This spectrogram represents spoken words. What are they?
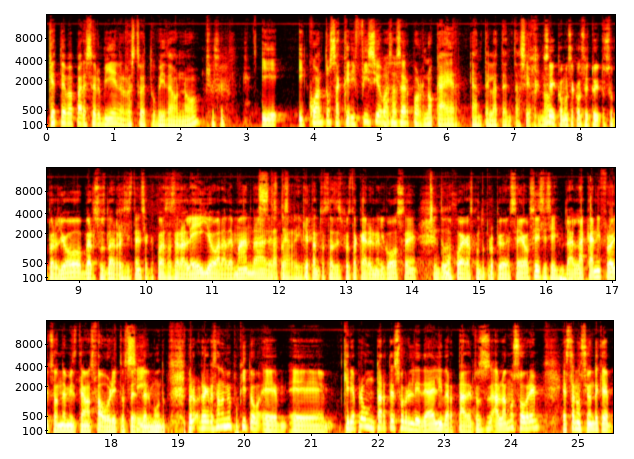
qué te va a parecer bien el resto de tu vida o no. Sí, sí. Y, y cuánto sacrificio vas a hacer por no caer ante la tentación, ¿no? Sí, cómo se constituye tu super yo versus la resistencia que puedas hacer al ello, a la demanda. Está terrible. ¿Qué tanto estás dispuesto a caer en el goce? Sin duda. ¿Cómo juegas con tu propio deseo? Sí, sí, sí. La, Lacan y Freud son de mis temas favoritos de- Sí. del mundo. Pero regresándome un poquito, eh, eh, quería preguntarte sobre la idea de libertad. Entonces, hablamos sobre esta noción de que,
